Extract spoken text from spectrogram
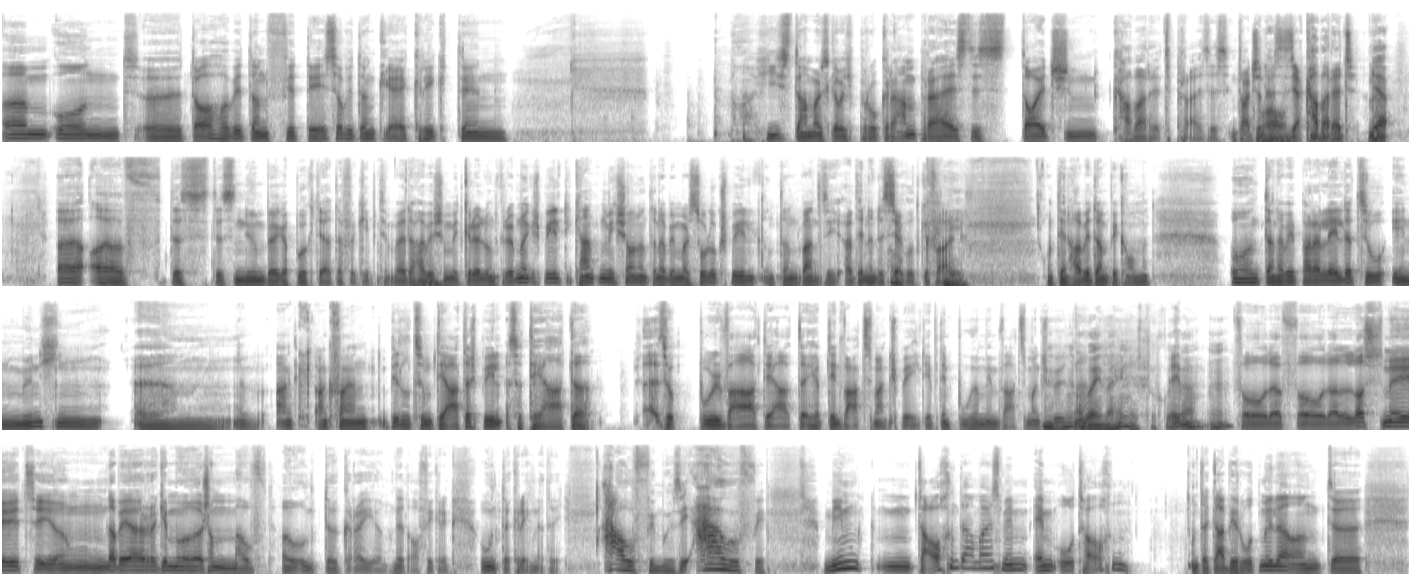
Ähm, und äh, da habe ich dann für das habe ich dann gleich gekriegt den hieß damals, glaube ich, Programmpreis des deutschen Kabarettpreises. In Deutschland Wow. heißt es ja Kabarett. Ne? ja, äh, auf das, das Nürnberger Burgtheater vergibt. Weil da habe ich schon mit Gröll und Gröbner gespielt, die kannten mich schon und dann habe ich mal Solo gespielt und dann waren sie, hat ihnen das sehr gut gefallen. Und den habe ich dann bekommen. Und dann habe ich parallel dazu in München ähm, an, angefangen, ein bisschen zum Theaterspielen, also Theater, also Boulevardtheater. Ich habe den Watzmann gespielt, ich habe den Burm im Watzmann gespielt. ne? aber immerhin ist doch gut. Ja. Eben. Vater, Vater, lass mich ziehen, der Berge muss am auf, oh, unterkriegen, nicht aufkriegen, unterkriegen natürlich. Auf muss ich, auf. Mit dem mm, Tauchen damals, mit dem MO-Tauchen und der Gabi Rothmüller und äh,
